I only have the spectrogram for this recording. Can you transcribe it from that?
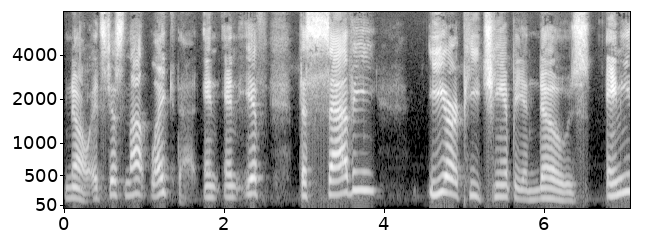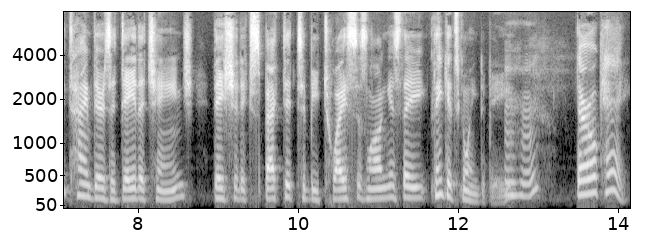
No, it's just not like that. And, and if the savvy ERP champion knows anytime there's a data change, they should expect it to be twice as long as they think it's going to be. Mm-hmm. They're okay.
